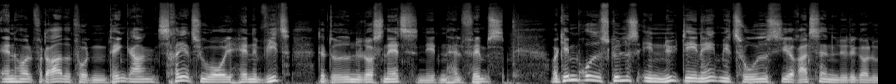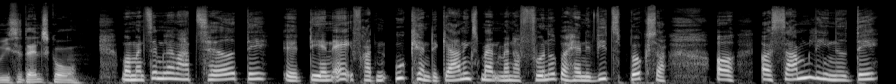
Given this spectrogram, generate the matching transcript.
anholdt for drabet på den dengang 23-årige Hanne Witt, der døde nytårsnat 1990. Og gennembruddet skyldes en ny DNA-metode, siger retsanalytiker Louise Dalsgaard. Hvor man simpelthen har taget det øh, DNA fra den ukendte gerningsmand, man har fundet på Hanne Witts bukser, og, og sammenlignet det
